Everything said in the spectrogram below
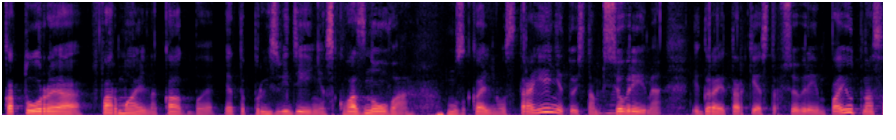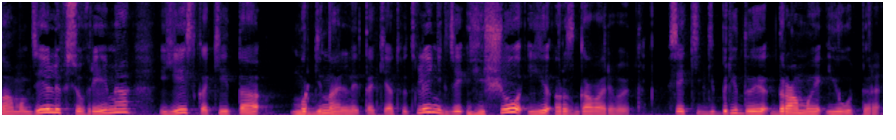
которая формально как бы это произведение сквозного музыкального строения, то есть там uh-huh. все время играет оркестр, все время поют, на самом деле все время есть какие-то маргинальные такие ответвления, где еще и разговаривают всякие гибриды драмы и оперы.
